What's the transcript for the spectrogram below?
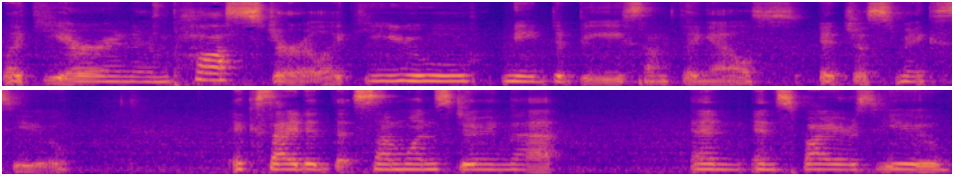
like you're an imposter, like you need to be something else. It just makes you excited that someone's doing that and inspires you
